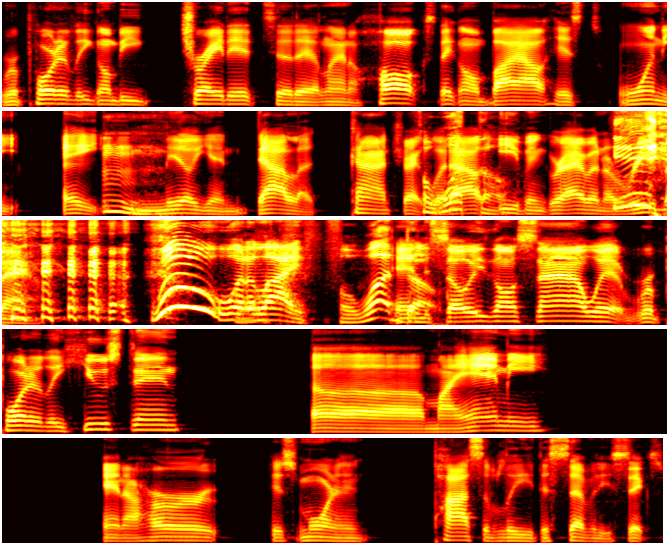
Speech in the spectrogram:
reportedly gonna be traded to the Atlanta Hawks. They're gonna buy out his twenty-eight million dollar contract Mm. For without even grabbing a rebound. Woo! What a life! For what though? And so he's gonna sign with reportedly Houston, uh, Miami, and I heard this morning possibly the 76ers.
